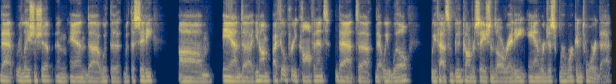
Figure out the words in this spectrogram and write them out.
that relationship and and uh, with the with the city. Um, and uh, you know I'm, i feel pretty confident that uh, that we will. We've had some good conversations already and we're just we're working toward that.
